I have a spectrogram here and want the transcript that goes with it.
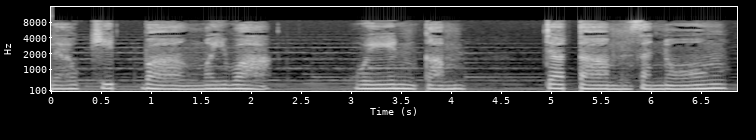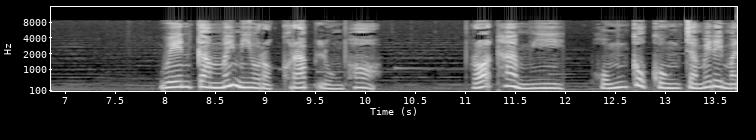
แล้วคิดบ้างไหมว่า เวรกรรม จะตามสนอง เวรกรรมไม่มีหรอกครับหลวงพ่อ เพราะถ้ามีผมก็คงจะไม่ได้มา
